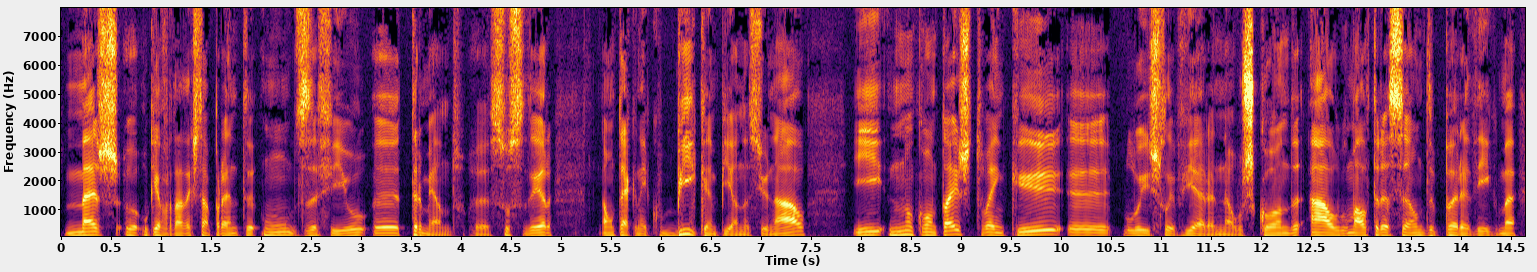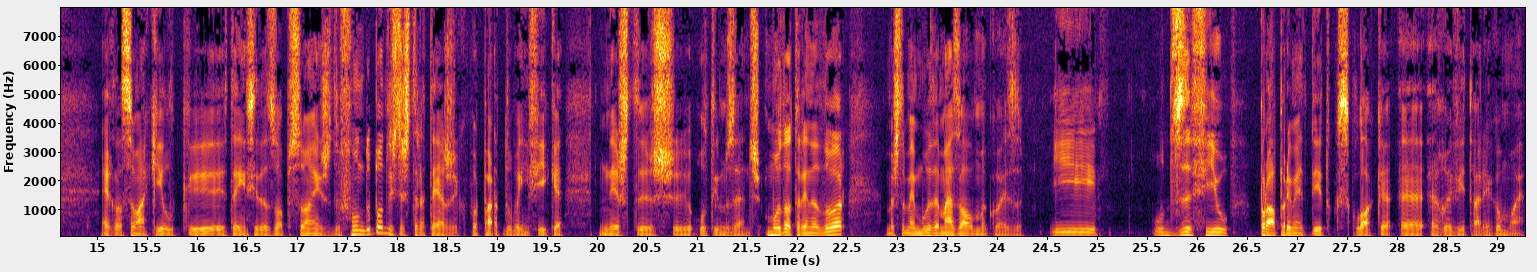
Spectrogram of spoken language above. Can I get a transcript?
mas uh, o que é verdade é que está perante um desafio tremendo. suceder a um técnico bicampeão nacional, e num contexto em que Luís Filipe Vieira não o esconde, há alguma alteração de paradigma em relação àquilo que têm sido as opções de fundo, do ponto de vista estratégico, por parte do Benfica nestes eh, últimos anos. Muda o treinador, mas também muda mais alguma coisa. E o desafio propriamente dito que se coloca a, a Rui Vitória, como é?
